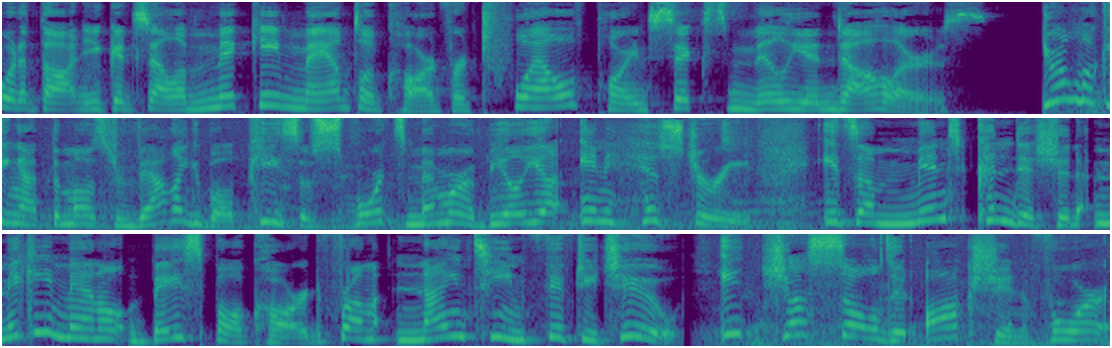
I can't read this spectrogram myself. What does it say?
Would have thought you could sell a Mickey Mantle card for $12.6 million? You're looking at the most valuable piece of sports memorabilia in history. It's a mint condition Mickey Mantle baseball card from 1952. It just sold at auction for,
